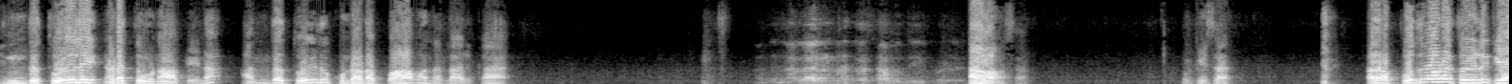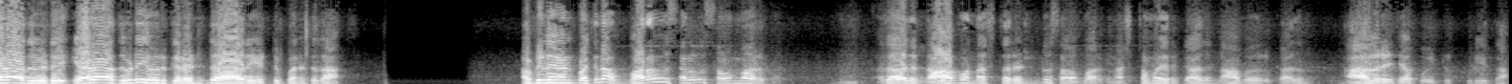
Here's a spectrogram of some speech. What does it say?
இந்த தொழிலை நடத்துவனா அப்படின்னா அந்த தொழிலுக்கு உண்டான பாவம் நல்லா இருக்கா? ஆமாம் சார். ஓகே சார். அதனால பொதுவான தொழிலுக்கு ஏழாவது வீடு ஏழாவது வீடு இவருக்கு ரெண்டு ஆறு எட்டு பன்னெண்டு தான். அப்படின்னா என்னன்னு பார்த்தீங்கன்னா வரவு செலவு சமமா இருக்கும். அதாவது லாபம் நஷ்டம் ரெண்டும் சமமா இருக்கும் நஷ்டமும் இருக்காது லாபம் இருக்காது. ஆவரேஜா போயிட்டு இருக்கக்கூடியதுதான்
